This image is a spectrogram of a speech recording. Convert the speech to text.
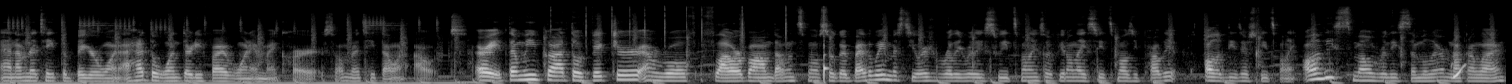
and I'm gonna take the bigger one. I had the 135 one in my cart, so I'm gonna take that one out. All right, then we've got the Viktor and Rolf Flower Bomb. That one smells so good. By the way, Miss Dior is really, really sweet smelling, so if you don't like sweet smells, you probably, all of these are sweet smelling. All of these smell really similar, I'm not gonna lie.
